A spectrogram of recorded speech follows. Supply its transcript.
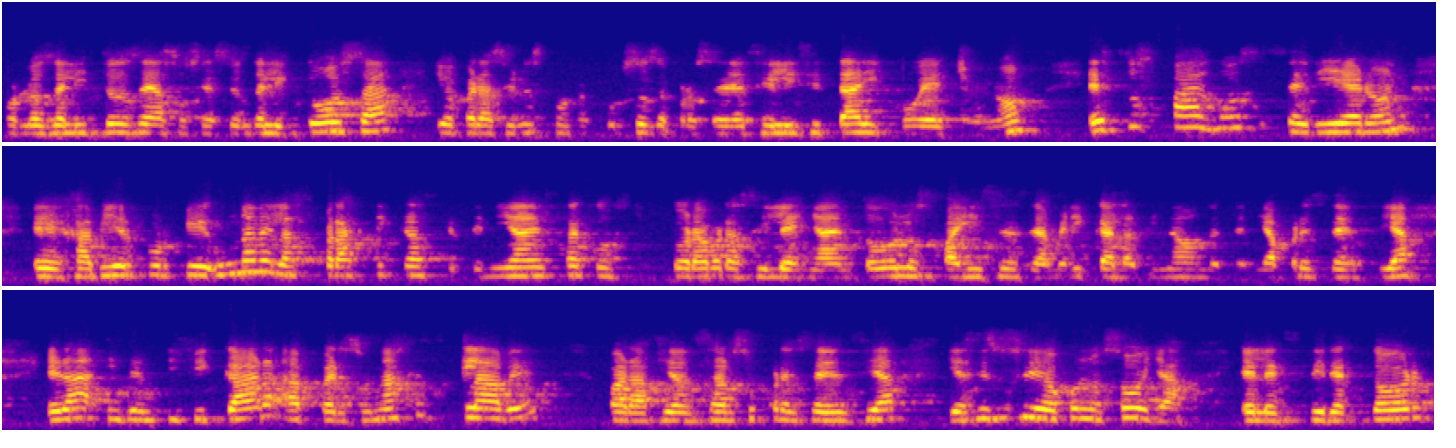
por los delitos de asociación delictuosa y operaciones con recursos de procedencia ilícita y cohecho, ¿no? Estos pagos se dieron, eh, Javier, porque una de las prácticas que tenía esta constructora brasileña en todos los países de América Latina donde tenía presencia era identificar a personajes clave para afianzar su presencia y así sucedió con Lozoya. El exdirector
